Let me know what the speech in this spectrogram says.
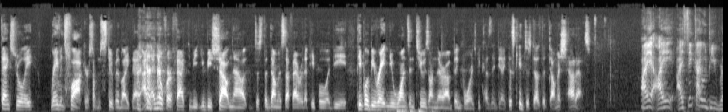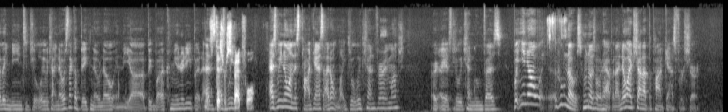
"Thanks, Julie." Ravens flock or something stupid like that. I, I know for a fact you'd be you'd be shouting out just the dumbest stuff ever that people would be people would be rating you ones and twos on their uh, big boards because they'd be like, this kid just does the dumbest shout outs. I, I I think I would be really mean to Julie, which I know is like a big no no in the uh, Big Brother community. But as It's as we- disrespectful. As we, know on this podcast, I don't like Julie Chen very much, or I guess Julie Chen Moonves. But you know, who knows? Who knows what would happen? I know I'd shout out the podcast for sure.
